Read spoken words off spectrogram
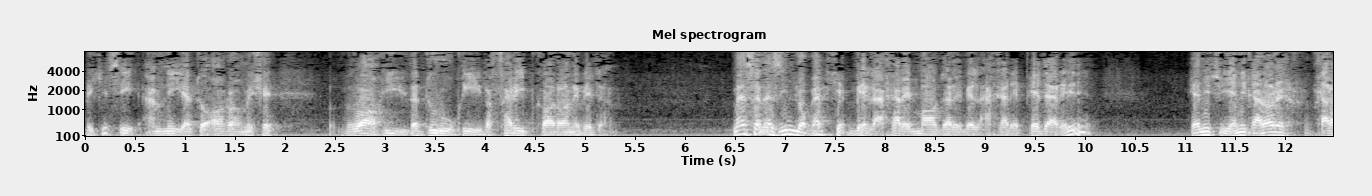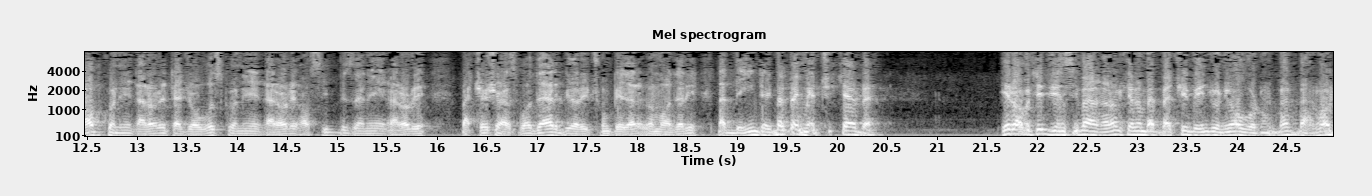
به کسی امنیت و آرامش واهی و دروغی و فریبکارانه بدم. مثلا از این لغت که بالاخره مادر بالاخره پدره یعنی چی؟ یعنی قرار خراب کنه قرار تجاوز کنه قرار آسیب بزنه قرار بچهش از مادر بیاره چون پدر و مادره بعد به این دلیل بعد چی کردن یه رابطه جنسی برقرار کردن بعد بچه به این دنیا آوردن. بعد به حال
